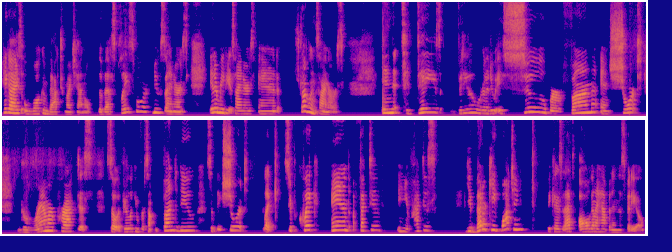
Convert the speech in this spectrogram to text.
Hey guys, welcome back to my channel, the best place for new signers, intermediate signers, and struggling signers. In today's video, we're going to do a super fun and short grammar practice. So if you're looking for something fun to do, something short, like super quick and effective in your practice, you better keep watching because that's all going to happen in this video.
